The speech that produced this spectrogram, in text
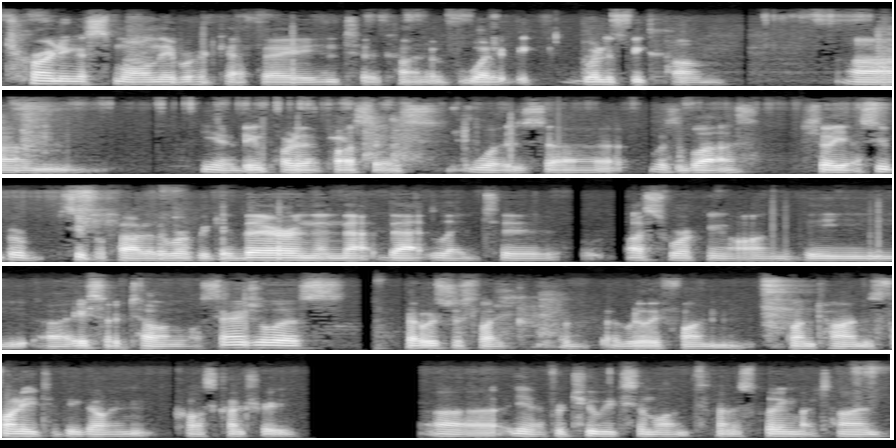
turning a small neighborhood cafe into kind of what it be, what it's become. Um, you know, being part of that process was uh, was a blast. So yeah, super super proud of the work we did there, and then that that led to us working on the uh, Ace Hotel in Los Angeles. That was just like a, a really fun fun time. It's funny to be going cross country, uh, you know, for two weeks a month, kind of splitting my time.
